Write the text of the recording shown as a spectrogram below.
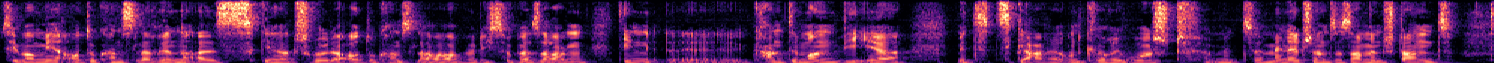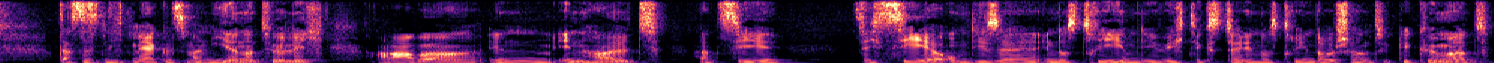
Sie war mehr Autokanzlerin als Gerhard Schröder Autokanzler war, würde ich sogar sagen. Den äh, kannte man, wie er mit Zigarre und Currywurst mit Managern zusammenstand. Das ist nicht Merkels Manier natürlich, aber im Inhalt hat sie sich sehr um diese Industrie, um die wichtigste Industrie in Deutschland gekümmert.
